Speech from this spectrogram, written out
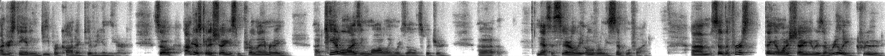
understanding deeper conductivity in the earth. So I'm just gonna show you some preliminary uh, tantalizing modeling results, which are uh, necessarily overly simplified. Um, so the first thing I wanna show you is a really crude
